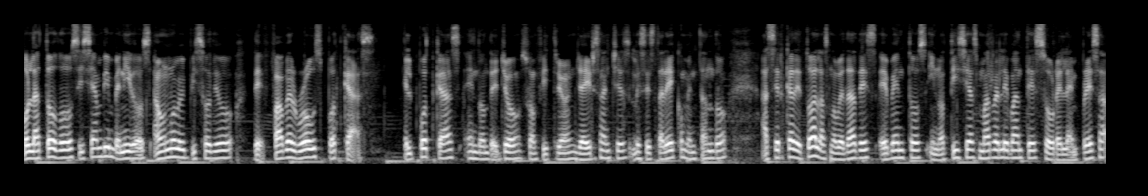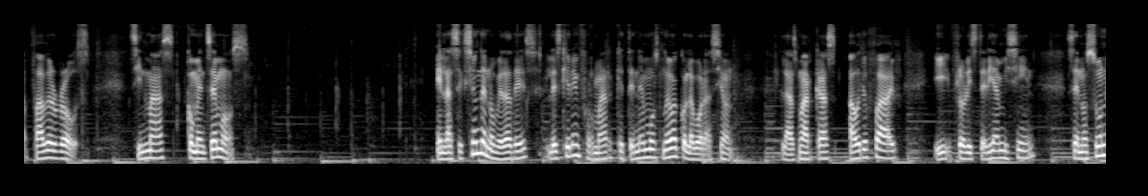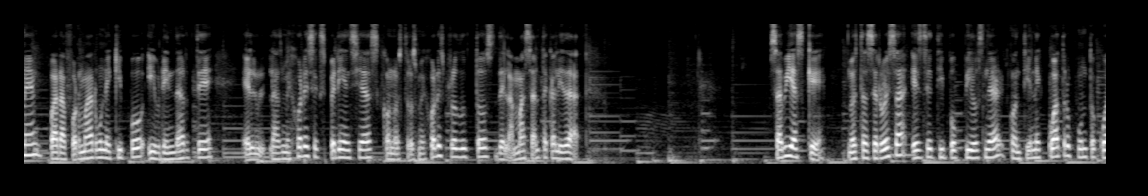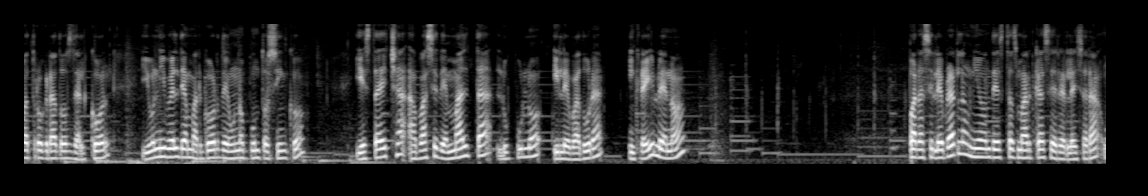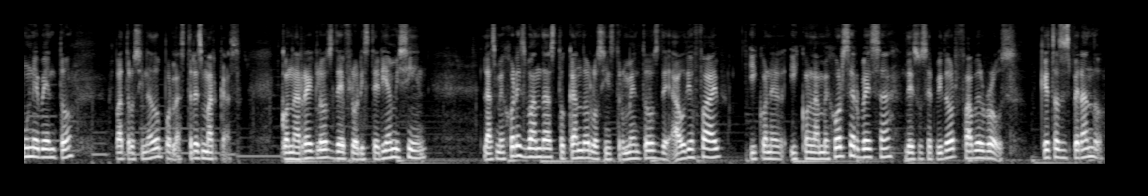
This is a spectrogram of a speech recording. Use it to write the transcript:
Hola a todos y sean bienvenidos a un nuevo episodio de Fabel Rose Podcast, el podcast en donde yo, su anfitrión Jair Sánchez, les estaré comentando acerca de todas las novedades, eventos y noticias más relevantes sobre la empresa Fabel Rose. Sin más, comencemos. En la sección de novedades les quiero informar que tenemos nueva colaboración. Las marcas Audio 5 y Floristería Misin se nos unen para formar un equipo y brindarte las mejores experiencias con nuestros mejores productos de la más alta calidad. ¿Sabías que nuestra cerveza es de tipo Pilsner, contiene 4.4 grados de alcohol y un nivel de amargor de 1.5 y está hecha a base de malta, lúpulo y levadura? Increíble, ¿no? Para celebrar la unión de estas marcas se realizará un evento patrocinado por las tres marcas, con arreglos de Floristería Misin, las mejores bandas tocando los instrumentos de Audio 5 y con, el, y con la mejor cerveza de su servidor Fabel Rose. ¿Qué estás esperando?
